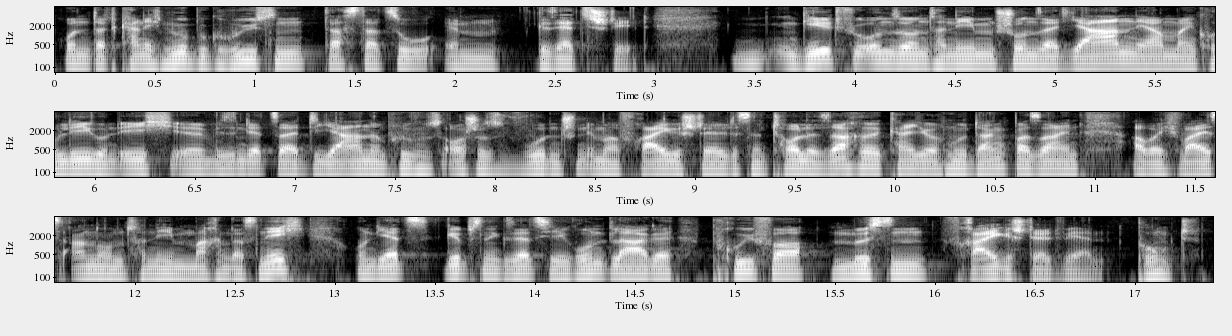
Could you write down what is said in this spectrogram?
und das kann ich nur begrüßen, dass das so im Gesetz steht. Gilt für unser Unternehmen schon seit Jahren. Ja, mein Kollege und ich, äh, wir sind jetzt seit Jahren im Prüfungsausschuss, wurden schon immer freigestellt. Das ist eine tolle Sache, kann ich auch nur dankbar sein. Aber ich weiß, andere Unternehmen machen das nicht. Und jetzt gibt es eine gesetzliche Grundlage. Prüfer müssen freigestellt werden. Punkt.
